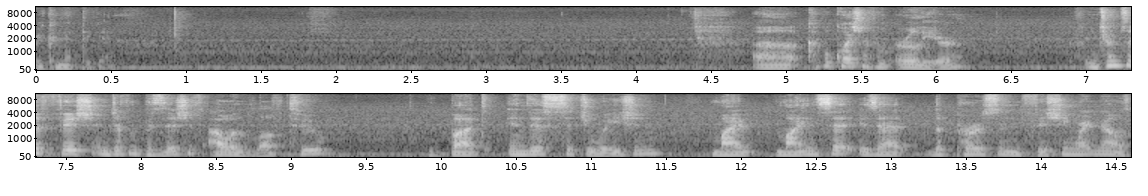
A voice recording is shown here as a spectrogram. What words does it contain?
Reconnect again. Uh, a couple questions from earlier in terms of fish in different positions, I would love to, but in this situation, my mindset is that the person fishing right now is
